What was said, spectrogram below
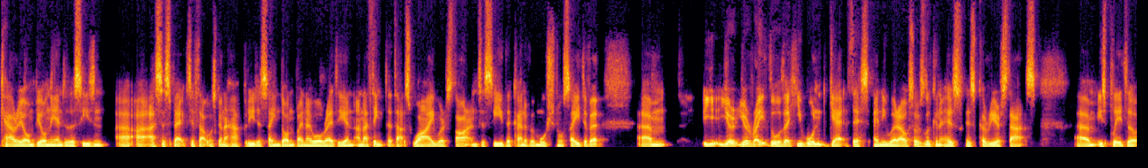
carry on beyond the end of the season. Uh, I, I, suspect if that was going to happen, he'd have signed on by now already. And, and I think that that's why we're starting to see the kind of emotional side of it. Um, you're you're right though that he won't get this anywhere else. I was looking at his his career stats. Um, he's played uh,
